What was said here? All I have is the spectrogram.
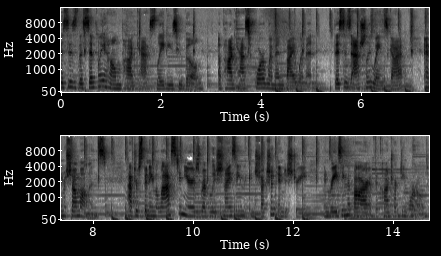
This is the Simply Home podcast, Ladies Who Build, a podcast for women by women. This is Ashley Wainscott and Michelle Mullins. After spending the last 10 years revolutionizing the construction industry and raising the bar of the contracting world,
